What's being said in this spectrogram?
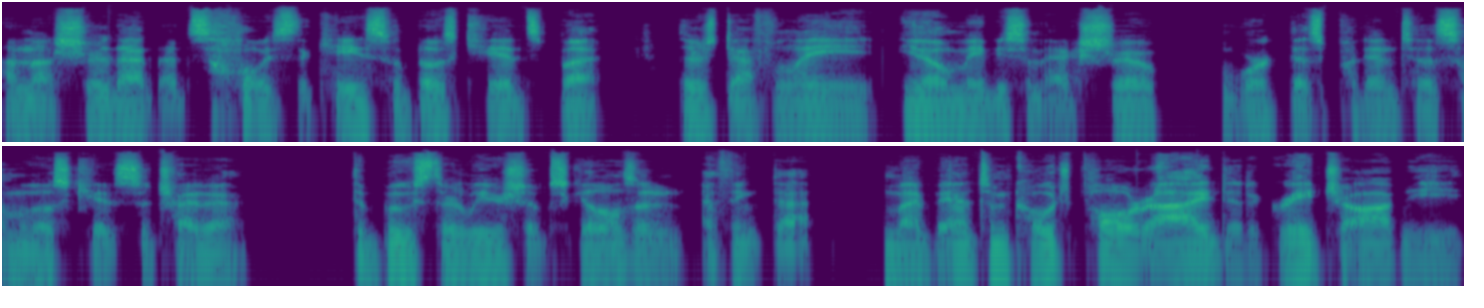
I'm not sure that that's always the case with those kids, but there's definitely, you know, maybe some extra work that's put into some of those kids to try to to boost their leadership skills. And I think that my bantam coach Paul Rye did a great job. He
